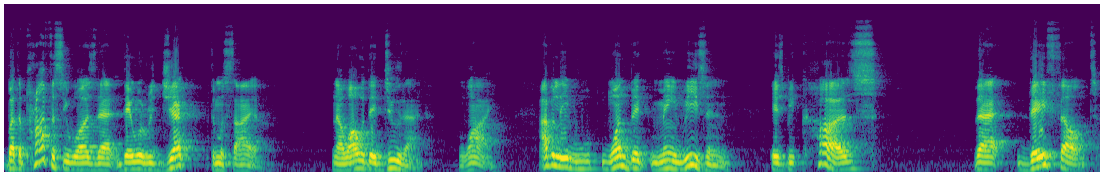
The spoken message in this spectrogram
But the prophecy was that they would reject the Messiah. Now, why would they do that? Why? I believe one big main reason is because that they felt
